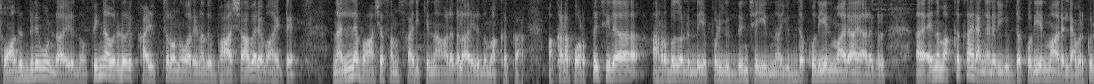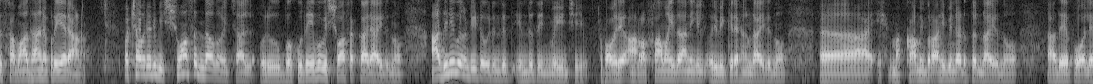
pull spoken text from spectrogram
സ്വാതന്ത്ര്യവും ഉണ്ടായിരുന്നു. പിന്നെ അവരുടെ ഒരു കൾച്ചർ എന്ന് പറയുന്നത് ഭാഷാപരമായിട്ട് നല്ല ഭാഷ സംസാരിക്കുന്ന ആളുകളായിരുന്നു മക്കാർ മക്കടെ പുറത്ത് ചില അറബുകളുണ്ട് എപ്പോഴും യുദ്ധം ചെയ്യുന്ന യുദ്ധക്കൊതിയന്മാരായ ആളുകൾ. എന്ന മക്കാർ അങ്ങനെ ഒരു യുദ്ധക്കൊതിയന്മാരല്ല അവർക്കൊരു സമാധാനപ്രിയരാണ്. പക്ഷെ അവരൊരു വിശ്വാസം എന്താണെന്ന് വെച്ചാൽ ഒരു ബഹുദൈവ വിശ്വാസക്കാരായിരുന്നു. അതിനു വേണ്ടിയിട്ട് അവർ എന്ത് എന്ത് തിന്മയും ചെയ്യും. അപ്പോൾ അവർ അറഫ മൈതാനിയിൽ ഒരു വിഗ്രഹം ഉണ്ടായിരുന്നു. മക്കാം ഇബ്രാഹിമിന്റെ അടുത്തുണ്ടായിരുന്നു. അതേപോലെ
